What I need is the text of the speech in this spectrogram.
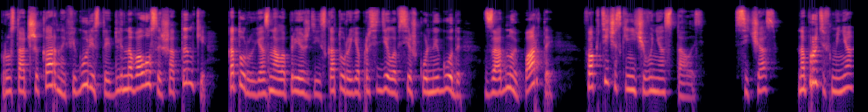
Просто от шикарной, фигуристой, длинноволосой шатенки, которую я знала прежде и с которой я просидела все школьные годы за одной партой, фактически ничего не осталось. Сейчас, напротив меня,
